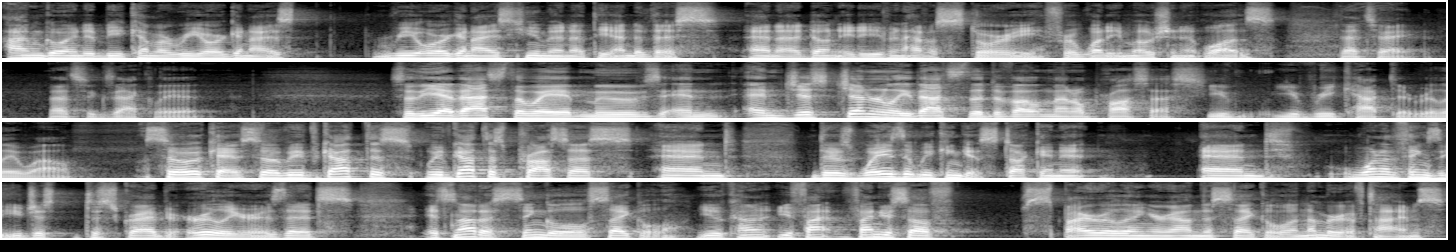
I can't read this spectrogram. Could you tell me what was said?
I'm going to become a reorganized reorganized human at the end of this and I don't need to even have a story for what emotion it was. That's right. That's exactly it. So yeah, that's the way it moves, and and just generally, that's the developmental process. You've you've recapped it really well. So okay, so we've got this we've got this process, and there's ways that we can get stuck in it. And one of the things that you just described earlier is that it's it's not a single cycle. You kind of, you find find yourself spiraling around this cycle a number of times,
